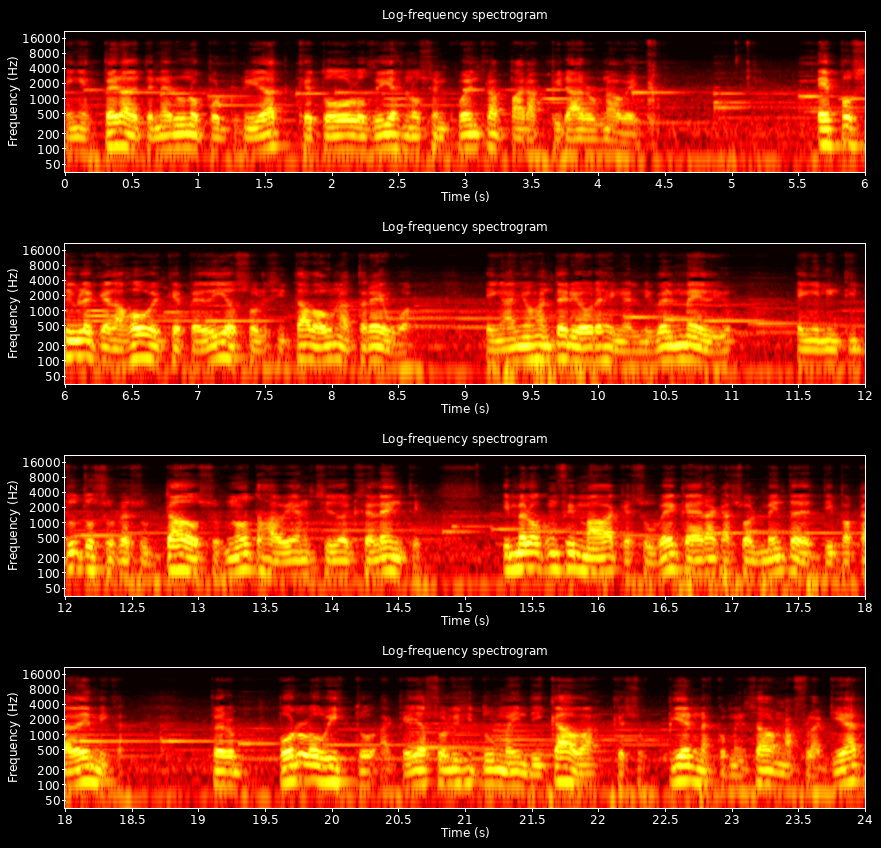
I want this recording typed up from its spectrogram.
en espera de tener una oportunidad que todos los días no se encuentra para aspirar a una beca. Es posible que la joven que pedía o solicitaba una tregua en años anteriores en el nivel medio, en el instituto sus resultados, sus notas habían sido excelentes y me lo confirmaba que su beca era casualmente de tipo académica pero por lo visto aquella solicitud me indicaba que sus piernas comenzaban a flaquear,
